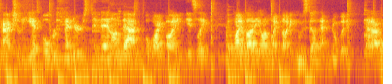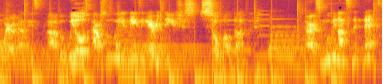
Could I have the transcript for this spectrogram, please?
actually, he has over fenders, and then on that, a wide body. It's like wide body on wide body. Who's done that? Nobody that I'm aware of at least. Uh, the wheels, absolutely amazing. Everything is just so well done. All right, so moving on to the next.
